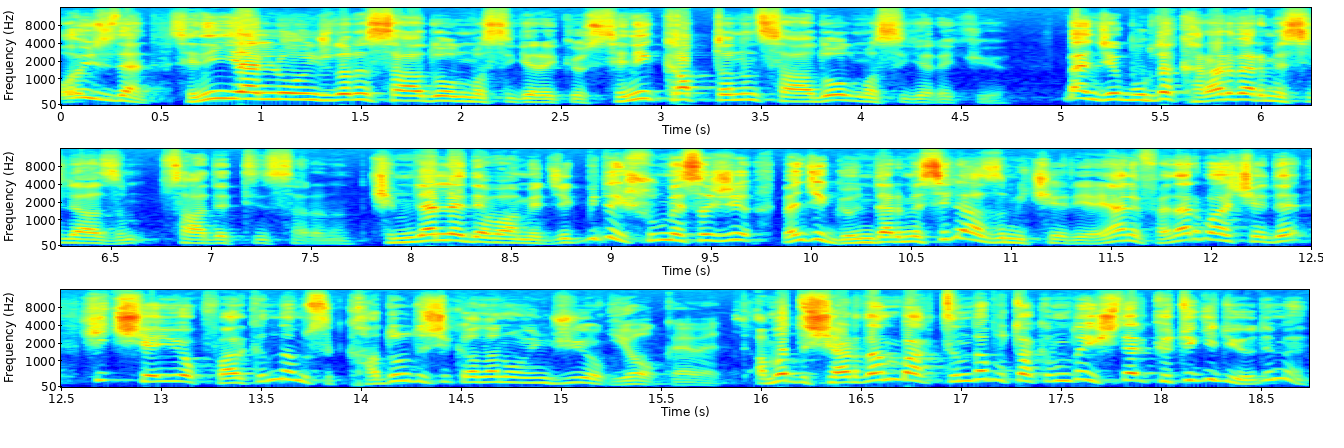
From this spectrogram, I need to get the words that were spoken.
O yüzden senin yerli oyuncuların sahada olması gerekiyor. Senin kaptanın sahada olması gerekiyor. Bence burada karar vermesi lazım Saadettin Saran'ın. Kimlerle devam edecek? Bir de şu mesajı bence göndermesi lazım içeriye. Yani Fenerbahçe'de hiç şey yok farkında mısın? Kadro dışı kalan oyuncu yok. Yok evet. Ama dışarıdan baktığında bu takımda işler kötü gidiyor değil mi?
